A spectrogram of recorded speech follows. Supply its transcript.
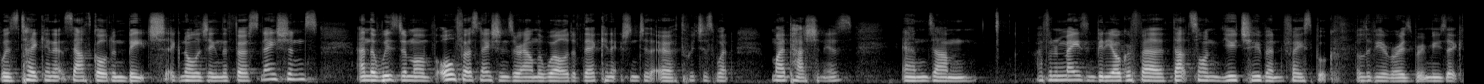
was taken at South Golden Beach, acknowledging the First Nations and the wisdom of all First Nations around the world of their connection to the earth, which is what my passion is. And um, I have an amazing videographer that's on YouTube and Facebook, Olivia Roseberry Music.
